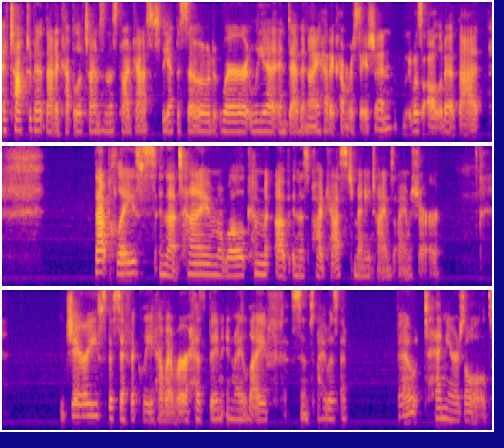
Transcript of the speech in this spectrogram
I've talked about that a couple of times in this podcast. The episode where Leah and Deb and I had a conversation, it was all about that. That place and that time will come up in this podcast many times, I am sure. Jerry specifically, however, has been in my life since I was about 10 years old.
